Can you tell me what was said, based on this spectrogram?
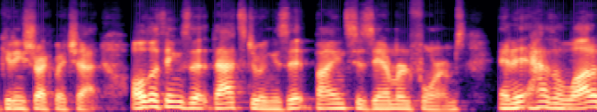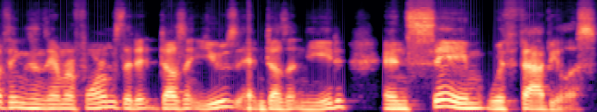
getting distracted by chat. All the things that that's doing is it binds to Xamarin Forms, and it has a lot of things in Xamarin Forms that it doesn't use and doesn't need. And same with Fabulous.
